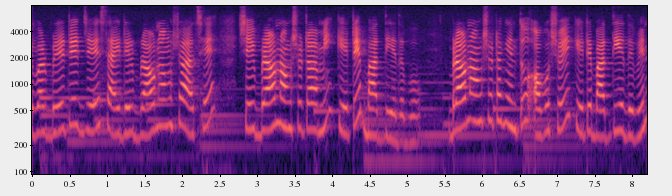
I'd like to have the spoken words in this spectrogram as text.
এবার ব্রেডের যে সাইডের ব্রাউন অংশ আছে, সেই ব্রাউন অংশটা আমি কেটে বাদ দিয়ে দেব। ব্রাউন অংশটা কিন্তু অবশ্যই কেটে বাদ দিয়ে দেবেন।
